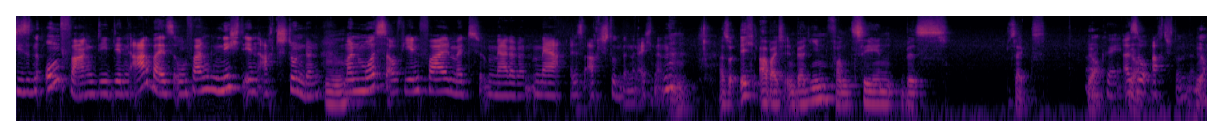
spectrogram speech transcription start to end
diesen Umfang, die, den Arbeitsumfang nicht in acht Stunden. Mhm. Man muss auf jeden Fall mit mehreren, mehr als acht Stunden rechnen. Also ich arbeite in Berlin von 10 bis 6. Ja. Okay, also acht Stunden. Ja.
